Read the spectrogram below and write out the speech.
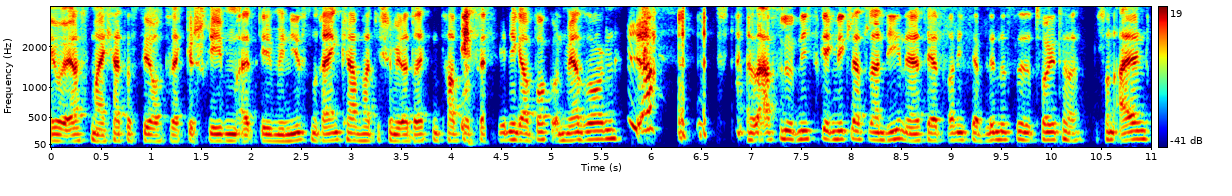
Jo, erstmal, ich hatte es dir auch direkt geschrieben, als Emil Nielsen reinkam, hatte ich schon wieder direkt ein paar Prozent weniger Bock und mehr Sorgen. Ja. Also absolut nichts gegen Niklas Landin. Er ist ja jetzt auch nicht der blindeste Torhüter von allen.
